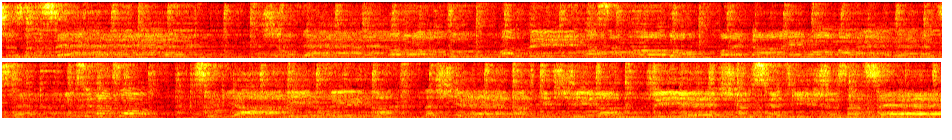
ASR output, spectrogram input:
Святіше за це щоб дерево за плодом, плекаємо мале деревце. І всі разом сім'я і родина, та ще батьківщина, чи є щось святіше за це,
